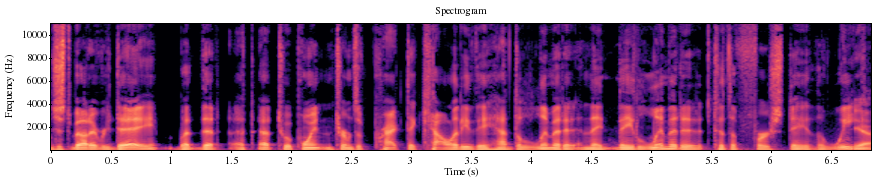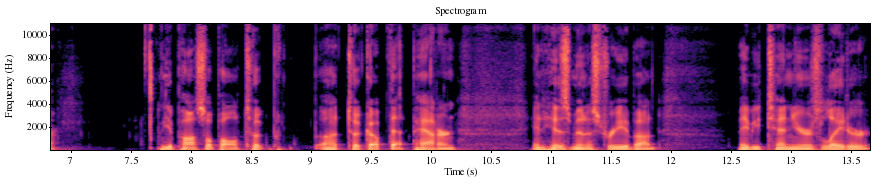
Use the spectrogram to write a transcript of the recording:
just about every day, but that at, at, to a point in terms of practicality, they had to limit it, and they they limited it to the first day of the week. Yeah. The apostle Paul took uh, took up that pattern in his ministry about maybe 10 years later,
